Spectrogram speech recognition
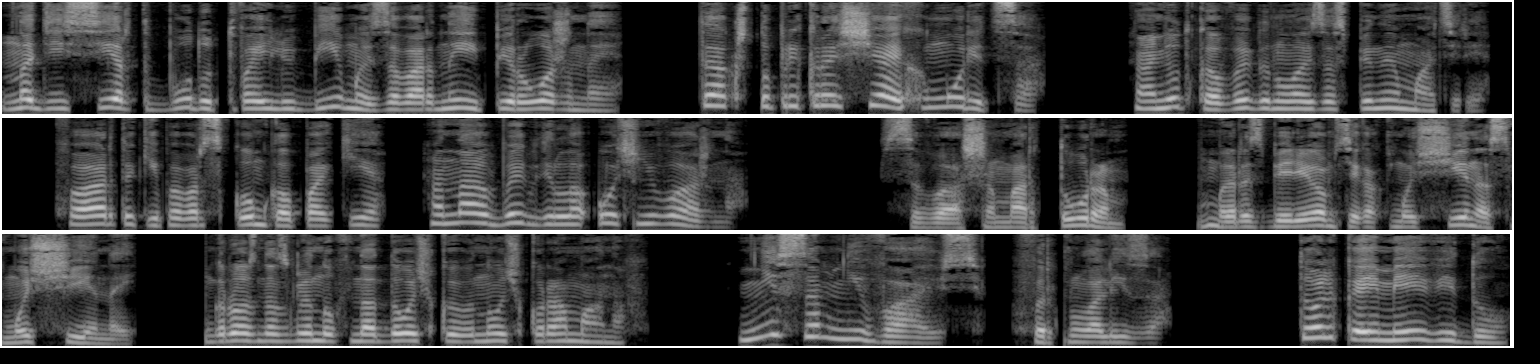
на десерт будут твои любимые заварные пирожные. Так что прекращай хмуриться. Анютка выглянула из-за спины матери. В фартуке и поварском колпаке она выглядела очень важно. «С вашим Артуром мы разберемся, как мужчина с мужчиной», грозно взглянув на дочку и внучку Романов. «Не сомневаюсь», — фыркнула Лиза. «Только имей в виду,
